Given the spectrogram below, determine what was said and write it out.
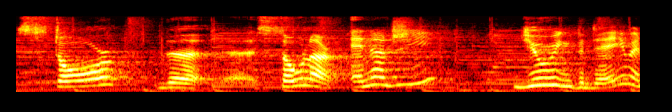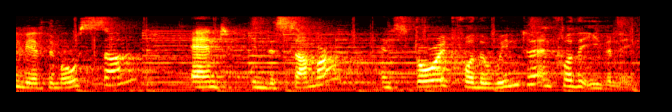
store the uh, solar energy during the day when we have the most sun and in the summer and store it for the winter and for the evening.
